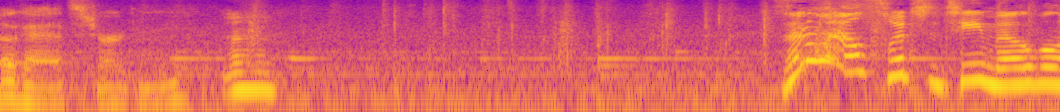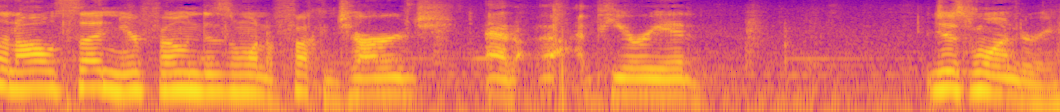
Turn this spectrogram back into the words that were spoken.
Okay, it's charging me. Uh-huh. Does anyone else switch to T-Mobile and all of a sudden your phone doesn't want to fucking charge at a period? Just wondering.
